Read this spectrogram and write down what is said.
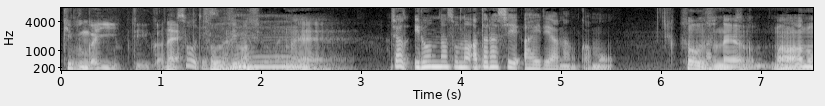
気分がいいっていうかね。そうですね。ありますよね。ねえじゃあいろんなその新しいアイデアなんかも。そうですね。まあ、あの、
